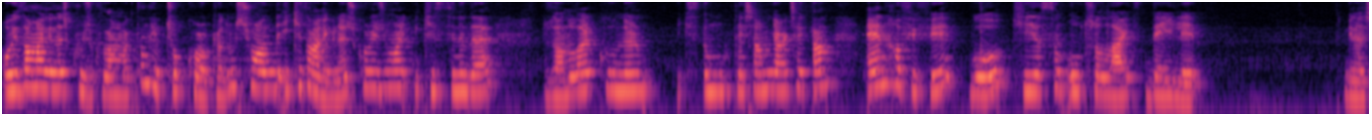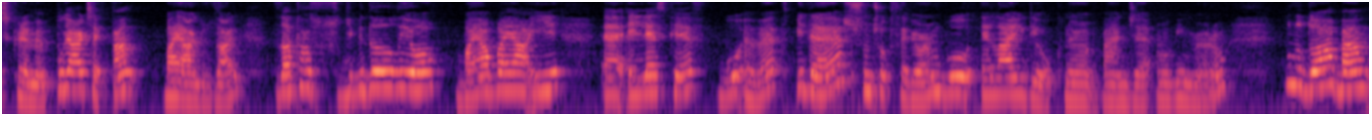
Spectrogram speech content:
O yüzden ben güneş koruyucu kullanmaktan hep çok korkuyordum. Şu anda iki tane güneş koruyucum var. İkisini de düzenli olarak kullanıyorum. İkisi de muhteşem gerçekten. En hafifi bu. Kiehl's'ın Ultra Light Daily güneş kremi. Bu gerçekten baya güzel. Zaten su gibi dağılıyor. Baya baya iyi. Ee, 50 SPF bu evet. Bir de şunu çok seviyorum. Bu Elal diye okunuyor bence ama bilmiyorum. Bunu da ben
